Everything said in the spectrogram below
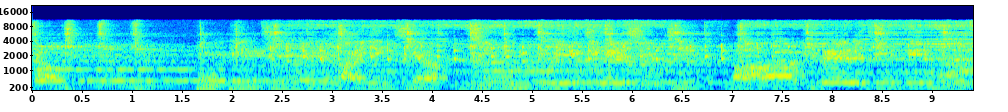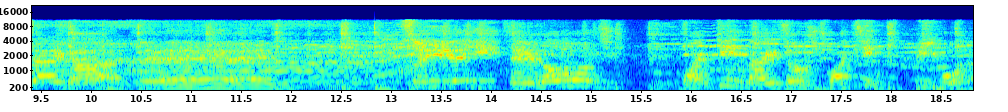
好。不平静的海音声，是阮不平静的心情。啊，你的真平浮在眼前。环境来做，是环境逼迫的，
